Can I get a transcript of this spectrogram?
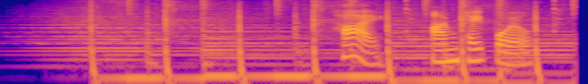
Hi, I'm Kate Boyle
